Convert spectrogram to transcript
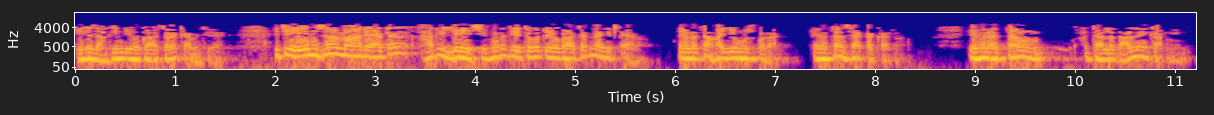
ඒක දකින්න යෝගාචර කැමති නැහැ. ඉතින් ඒ නිසා මායයට හරි ලේසි. මොකද එතකොට යෝගාචර නැගිටලා යනවා. එහෙම නැත්නම් හයිය හුස්ම ගන්න. එහෙම නැත්නම් සැක කරනවා. එහෙම නැත්නම් අතල්ල දාලා නිකන් ඉන්නවා.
